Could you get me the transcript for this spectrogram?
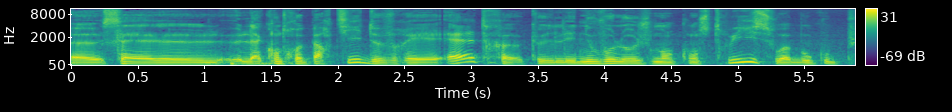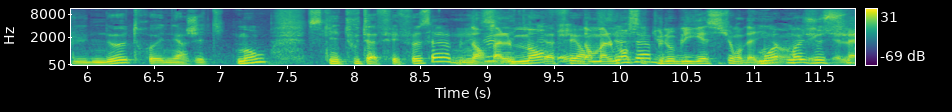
euh, c'est- la contrepartie devrait être que les nouveaux logements construits soient beaucoup plus neutres énergétiquement, ce qui est tout à fait faisable. Normalement, à fait normalement c'est une obligation. Dany Moi- Lang. moi, je suis la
